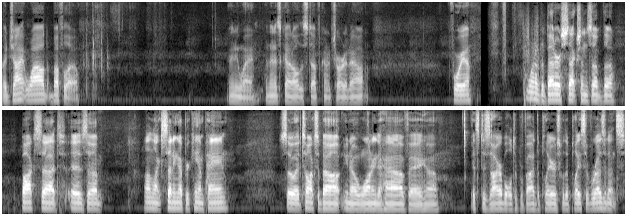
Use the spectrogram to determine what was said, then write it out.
a giant wild buffalo. Anyway, and then it's got all the stuff kind of charted out for you. One of the better sections of the box set is uh, on like setting up your campaign. So it talks about you know wanting to have a uh, it's desirable to provide the players with a place of residence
